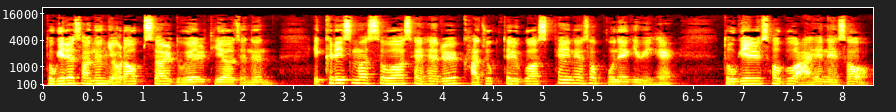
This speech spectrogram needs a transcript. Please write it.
독일에 사는 19살 노엘 디아즈는 이 크리스마스와 새해를 가족들과 스페인에서 보내기 위해 독일 서부 아헨에서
